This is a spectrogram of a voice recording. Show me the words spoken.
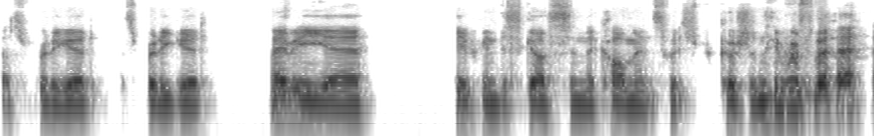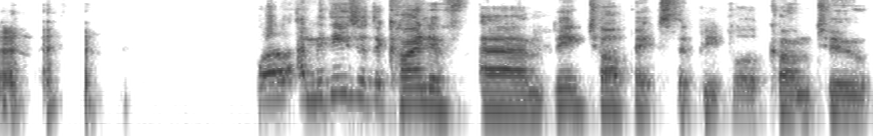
that's pretty good. That's pretty good. Maybe uh, people can discuss in the comments which cushion they prefer. Well, I mean, these are the kind of um, big topics that people come to.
